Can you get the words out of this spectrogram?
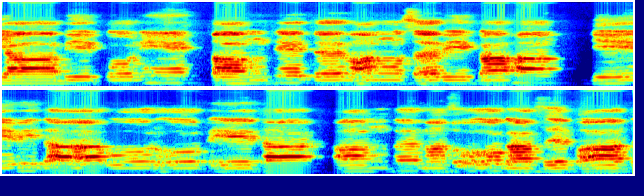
යාබිකුණේ ตังเทจมานุสวิกาหังจีวิตาอุรุเปตาอังตมาโสกัสปาต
